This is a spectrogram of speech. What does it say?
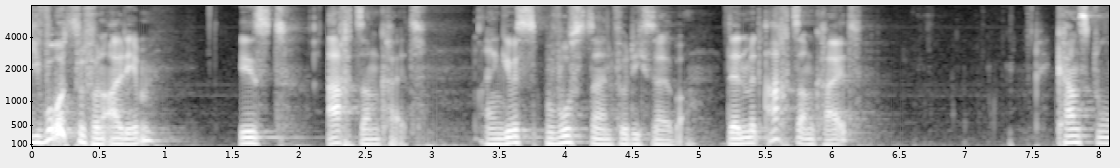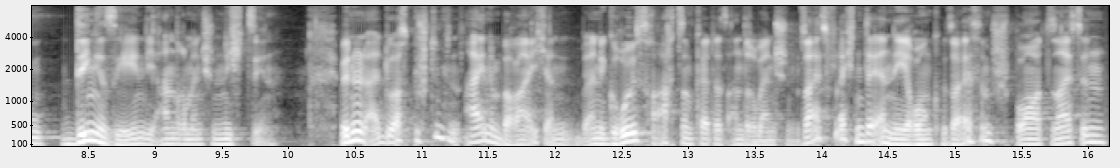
Die Wurzel von all dem ist Achtsamkeit. Ein gewisses Bewusstsein für dich selber. Denn mit Achtsamkeit kannst du Dinge sehen, die andere Menschen nicht sehen. Wenn du, du hast bestimmt in einem Bereich eine größere Achtsamkeit als andere Menschen, sei es vielleicht in der Ernährung, sei es im Sport, sei es in,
